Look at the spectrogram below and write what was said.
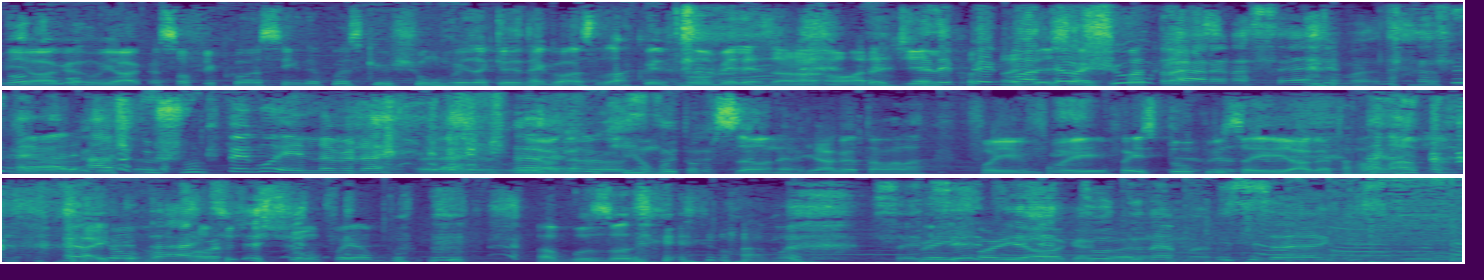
O Yoga, o Yoga só ficou assim depois que o Shun fez aquele negócio lá. que Ele falou, beleza, hora- hora de. ele pegou até o Shun, cara, na série, mano. É, acho que o Shun que pegou ele, na verdade. É, o Yoga não tinha muita opção, né? O Yoga tava lá. Foi, foi, foi estupro isso aí. O Yoga tava lá, mano. Aí o Paulo de Shun foi abu- abusou dele lá, mano. Pray for yoga tudo, agora. né, mano? Sangue.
